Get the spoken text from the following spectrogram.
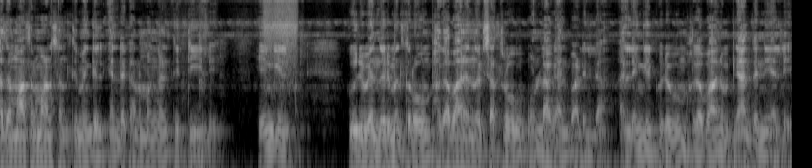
അത് മാത്രമാണ് സത്യമെങ്കിൽ എന്റെ കർമ്മങ്ങൾ തെറ്റിയില്ലേ? എങ്കിൽ ഗുരുവെന്നൊരു മിത്രവും ഭഗവാൻ എന്നൊരു ശത്രുവും ഉണ്ടാകാൻ പാടില്ല. അല്ലെങ്കിൽ ഗുരുവും ഭഗവാനും ഞാൻ തന്നെയല്ലേ?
